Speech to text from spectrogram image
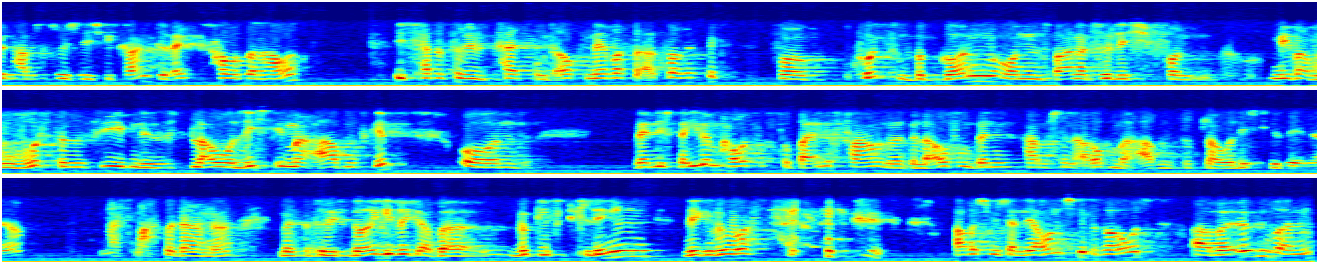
Den habe ich natürlich nicht gekannt, direkt Haus an Haus. Ich hatte zu dem Zeitpunkt auch Meerwasseraquaristik vor kurzem begonnen und war natürlich von mir war bewusst, dass es eben dieses blaue Licht immer abends gibt und wenn ich bei ihm im Haus vorbeigefahren oder gelaufen bin, habe ich dann auch immer abends das blaue Licht gesehen. Ja? Was macht man da, ne? Man ist natürlich neugierig, aber wirklich klingeln wegen sowas habe ich mich dann ja auch nicht getraut. Aber irgendwann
